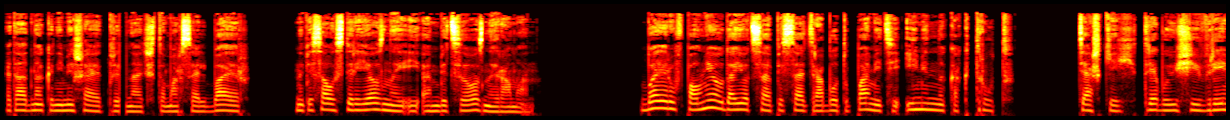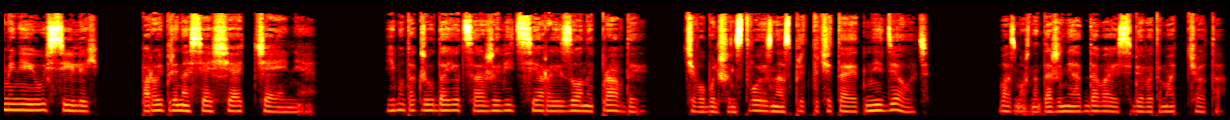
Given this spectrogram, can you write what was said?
Это, однако, не мешает признать, что Марсель Байер написал серьезный и амбициозный роман. Байеру вполне удается описать работу памяти именно как труд. Тяжкий, требующий времени и усилий, порой приносящий отчаяние. Ему также удается оживить серые зоны правды, чего большинство из нас предпочитает не делать, возможно, даже не отдавая себе в этом отчета.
